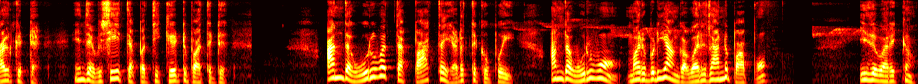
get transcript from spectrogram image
ஆள்கிட்ட இந்த விஷயத்தை பற்றி கேட்டு பார்த்துட்டு அந்த உருவத்தை பார்த்த இடத்துக்கு போய் அந்த உருவம் மறுபடியும் அங்கே வருதான்னு பார்ப்போம். இது வரைக்கும்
